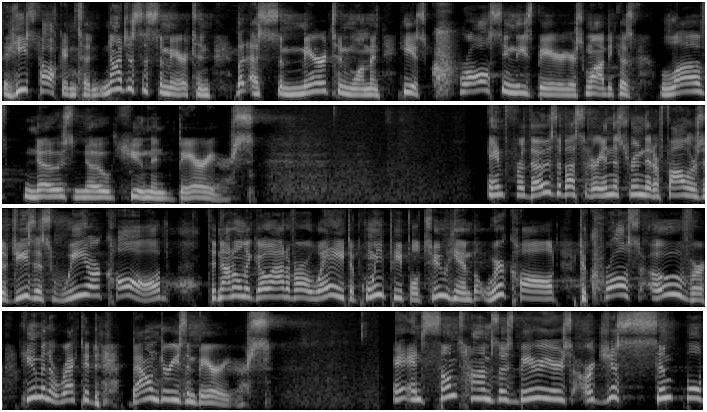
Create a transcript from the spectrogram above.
that he's talking to not just a Samaritan, but a Samaritan woman. He is crossing these barriers. Why? Because love knows no human barriers. And for those of us that are in this room that are followers of Jesus, we are called to not only go out of our way to point people to him, but we're called to cross over human erected boundaries and barriers. And sometimes those barriers are just simple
